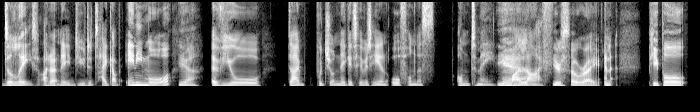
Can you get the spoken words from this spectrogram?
delete. I don't need you to take up any more Yeah. of your, don't put your negativity and awfulness onto me or my life. You're so right. And people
